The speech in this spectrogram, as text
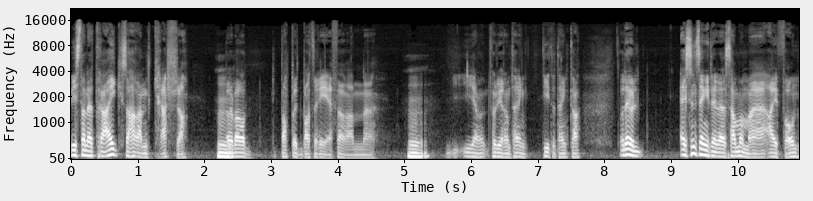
Hvis den er treig, så har den krasja. Da er mm, det bare å bappe ut batteriet før han eh, mm. gir, før han tid til å tenke. Og det er jo Jeg syns egentlig det er det samme med iPhone.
